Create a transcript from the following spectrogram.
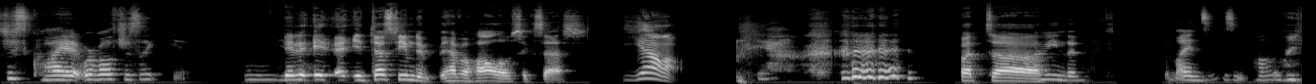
just quiet. We're both just like yeah. It, it it it does seem to have a hollow success, Yeah. yeah. but uh, I mean the the mines isn't hollow anymore.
